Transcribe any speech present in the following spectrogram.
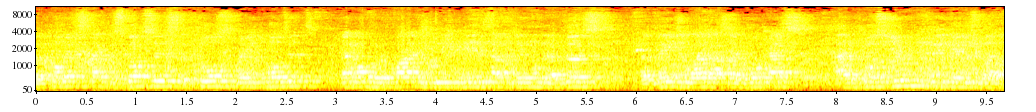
uh, comments, thank the sponsors, of course, very important. Thank all for the fight for being here this afternoon, one of their first uh, major live outside broadcasts. And of course you for being here as well.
